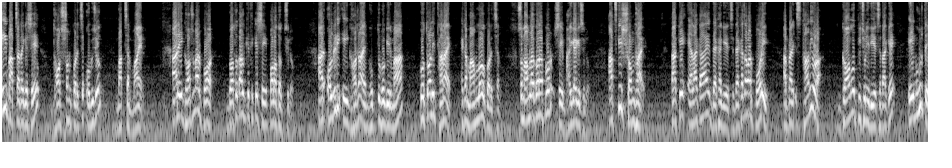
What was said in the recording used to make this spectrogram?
এই বাচ্চাটাকে সে ধর্ষণ করেছে, অভিযোগ বাচ্চার মায়ের। আর এই ঘটনার পর গতকালকে থেকে সে পলাতক ছিল। আর অলরেডি এই ঘটনায় ভুক্তভোগীর মা কোতোয়ালি থানায় একটা মামলাও করেছেন। সো মামলা করার পর সে ভাইগা গেছিল। আজকে সন্ধ্যায় তাকে এলাকায় দেখা গিয়েছে। দেখা যাওয়ার পরে আপনার স্থানীয়রা গণ পিছুনি দিয়েছে তাকে। এই মুহূর্তে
